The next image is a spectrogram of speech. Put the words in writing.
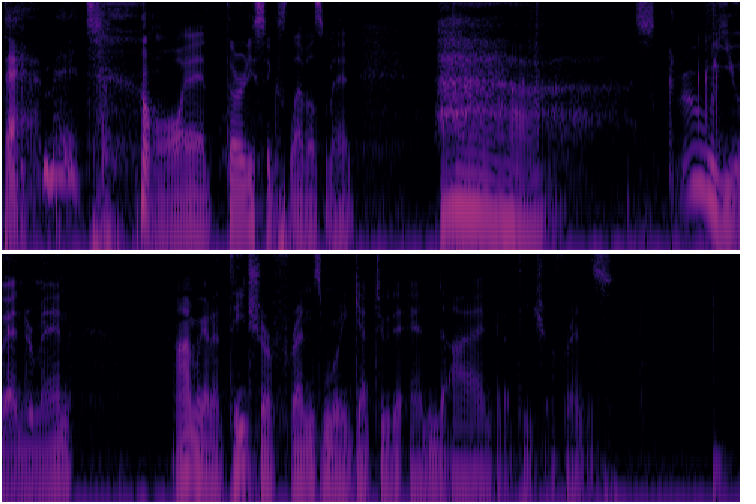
damn it. oh, I had 36 levels, man. Screw you, Enderman. I'm gonna teach your friends when we get to the end. I'm gonna teach your friends.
